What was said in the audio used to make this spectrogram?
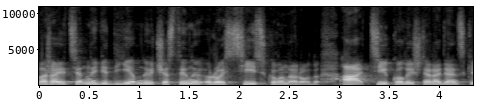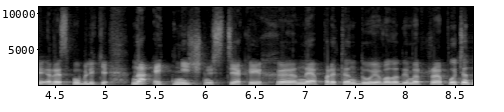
вважаються невід'ємною частиною російського народу. А ті колишні радянські республіки, на етнічність яких е, не претендує Володимир Путін,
